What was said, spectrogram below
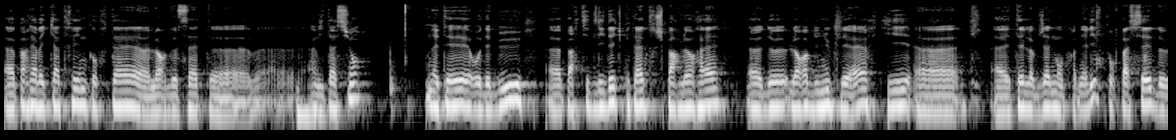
euh, parlé avec Catherine Courtet euh, lors de cette invitation, on était au début parti de l'idée que peut-être je parlerais euh, de l'Europe du nucléaire qui euh, a été l'objet de mon premier livre pour passer de...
